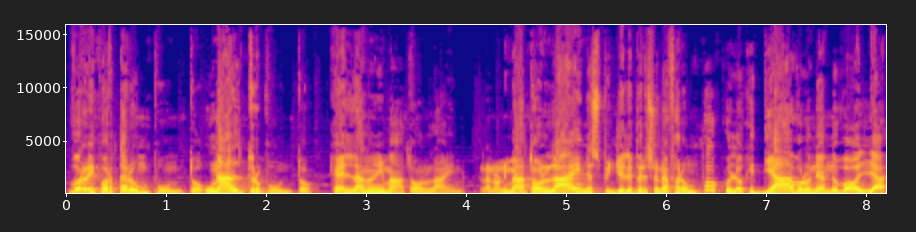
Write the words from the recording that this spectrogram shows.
vorrei portare un punto, un altro punto punto, che è l'anonimato online. L'anonimato online spinge le persone a fare un po' quello che diavolo ne hanno voglia,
